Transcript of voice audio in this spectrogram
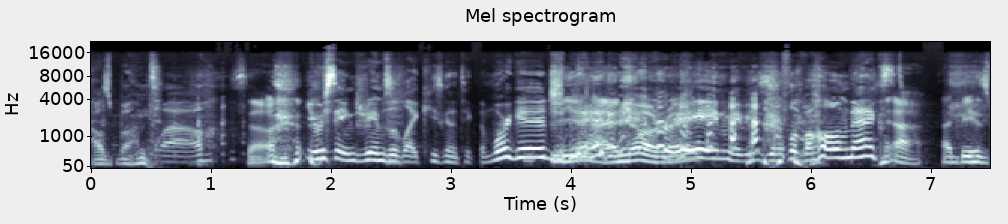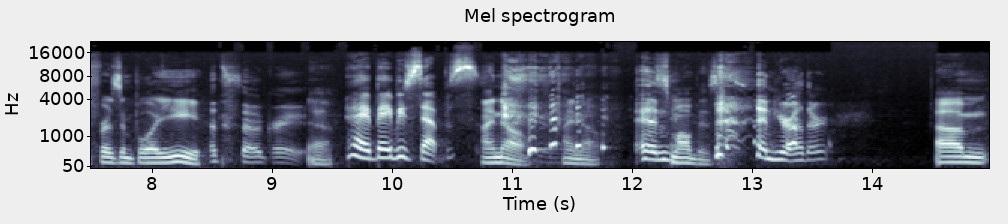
I was bummed. Wow. So, you were seeing dreams of like he's going to take the mortgage. yeah, I know, right? Great. Maybe he's going to flip a home next. Yeah, I'd be his first employee. That's so great. Yeah. Hey, baby steps. I know, I know. And Small business. and your other Um,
